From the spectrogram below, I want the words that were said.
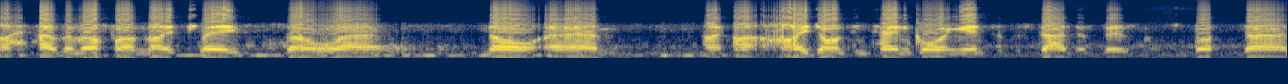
I have enough on my plate, so uh, no, um, I, I I don't intend going into the stallion business. But uh,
